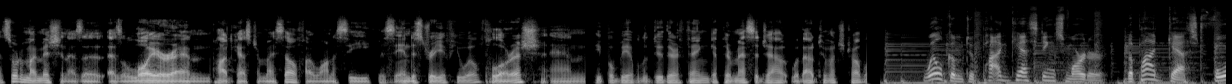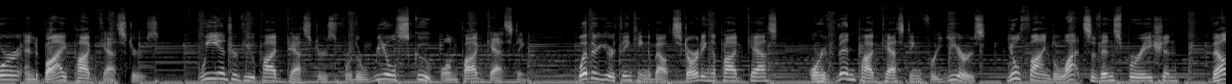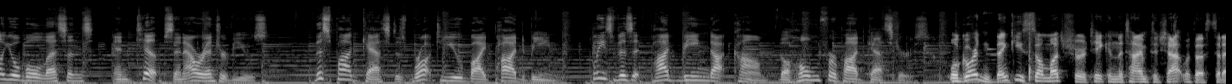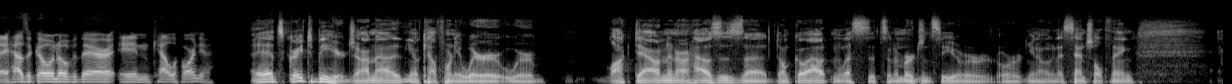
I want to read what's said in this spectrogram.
that's sort of my mission as a as a lawyer and podcaster myself. I want to see this industry, if you will, flourish and people be able to do their thing, get their message out without too much trouble. Welcome to Podcasting Smarter, the podcast for and by podcasters. We interview podcasters for the real scoop on podcasting. Whether you're thinking about starting a podcast or have been podcasting for years, you'll find lots of inspiration, valuable lessons, and tips in our interviews. This podcast is brought to you by Podbean. Please visit podbean.com, the home for podcasters. Well, Gordon, thank you so much for taking the time to chat with us today. How's it going over there in California? It's great to be here, John. Uh, you know, California, we're we're locked down in our houses. Uh, don't go out unless it's an emergency or or you know an essential thing.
